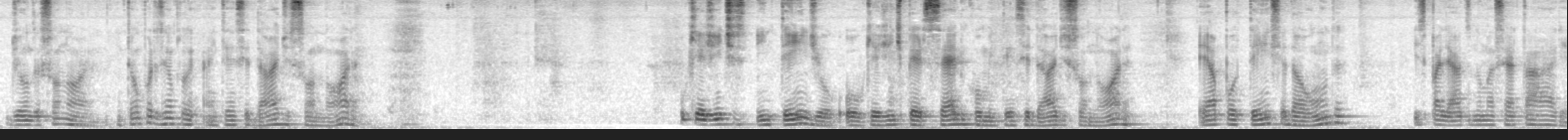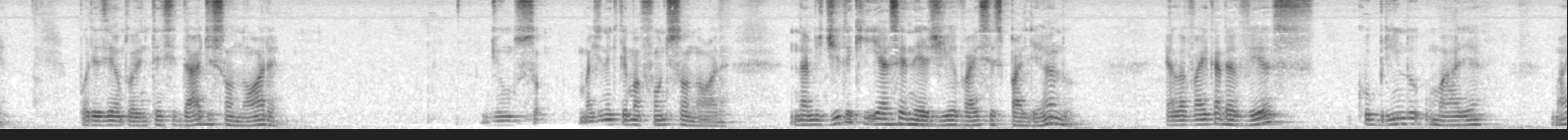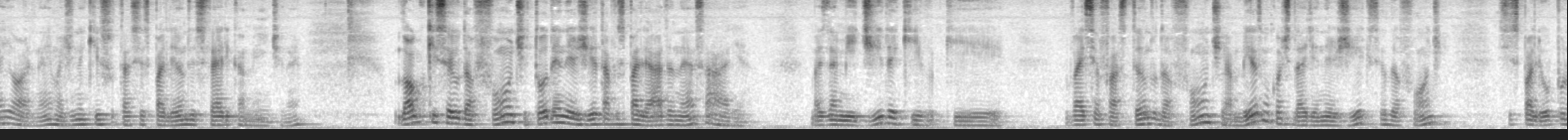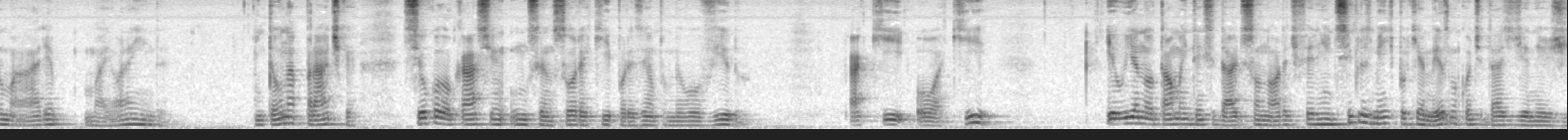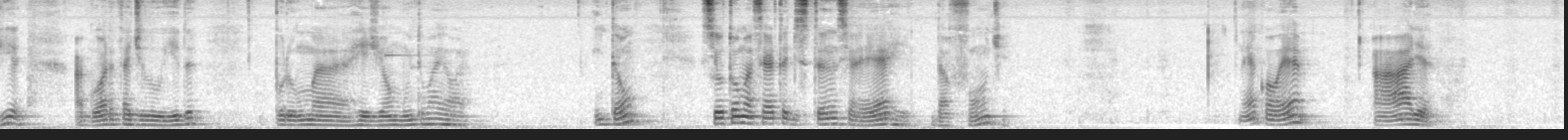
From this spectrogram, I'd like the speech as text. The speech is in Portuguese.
de onda sonora. Então, por exemplo, a intensidade sonora, o que a gente entende ou, o que a gente percebe como intensidade sonora é a potência da onda espalhada numa certa área. Por exemplo, a intensidade sonora de um so... imagina que tem uma fonte sonora. Na medida que essa energia vai se espalhando, ela vai cada vez cobrindo uma área maior, né? Imagina que isso está se espalhando esfericamente, né? Logo que saiu da fonte, toda a energia estava espalhada nessa área. Mas na medida que, que vai se afastando da fonte, a mesma quantidade de energia que saiu da fonte se espalhou por uma área maior ainda. Então, na prática, se eu colocasse um sensor aqui, por exemplo, meu ouvido, aqui ou aqui, eu ia notar uma intensidade sonora diferente, simplesmente porque a mesma quantidade de energia agora está diluída por uma região muito maior. Então, se eu estou uma certa distância R da fonte, né, qual é a área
